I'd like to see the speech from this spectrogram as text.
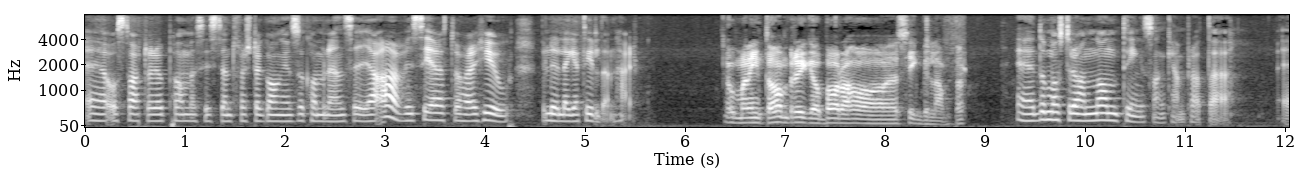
eh, och startar upp Home Assistant första gången så kommer den säga ah, vi ser att du har Hue, vill du lägga till den här? Om man inte har en brygga och bara har Zigbee-lampor? Eh, då måste du ha någonting som kan prata eh,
